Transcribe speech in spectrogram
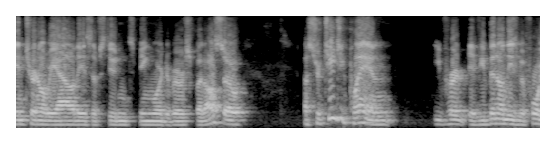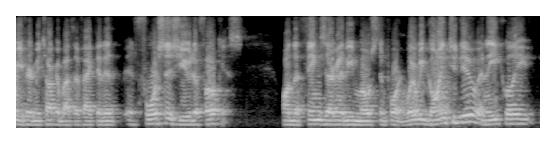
internal realities of students being more diverse, but also a strategic plan. You've heard, if you've been on these before, you've heard me talk about the fact that it, it forces you to focus on the things that are going to be most important. What are we going to do? And equally,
